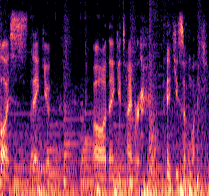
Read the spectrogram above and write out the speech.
Oh, thank you. Oh, thank you, timer. thank you so much.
